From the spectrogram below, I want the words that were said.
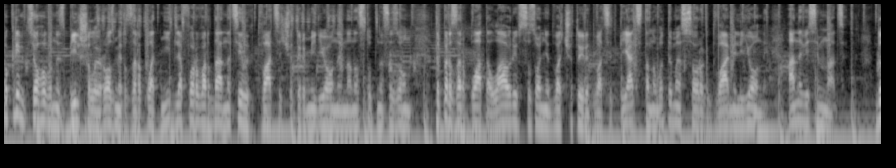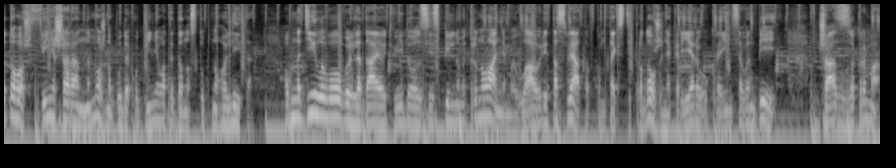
Окрім цього, вони збільшили розмір зарплатні для форварда на цілих 24 мільйони на наступний сезон. Тепер зарплата Лаурі в сезоні 24-25 становитиме 42 мільйони, а не 18. До того ж, фінішера не можна буде обмінювати до наступного літа. Обнадійливо виглядають відео зі спільними тренуваннями Лаурі та Свята в контексті продовження кар'єри українця в NBA, в джаз, зокрема.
